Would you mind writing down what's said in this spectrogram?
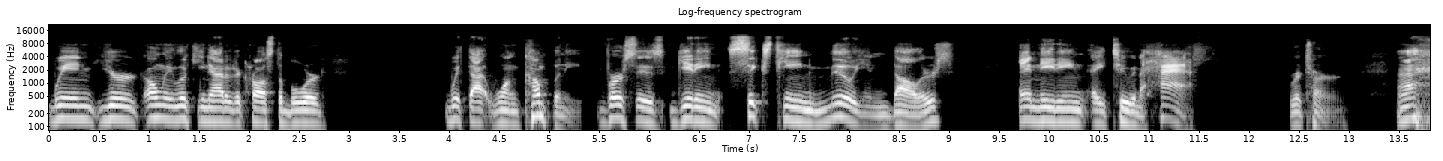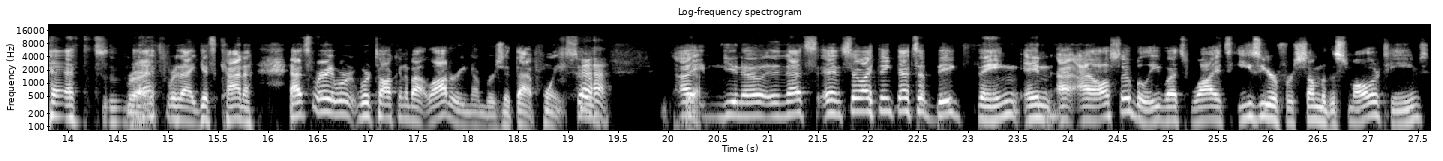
when you're only looking at it across the board with that one company versus getting $16 million and needing a two and a half return. that's right. that's where that gets kind of that's where we're, we're talking about lottery numbers at that point. So yeah. I, you know, and that's, and so I think that's a big thing. And I, I also believe that's why it's easier for some of the smaller teams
